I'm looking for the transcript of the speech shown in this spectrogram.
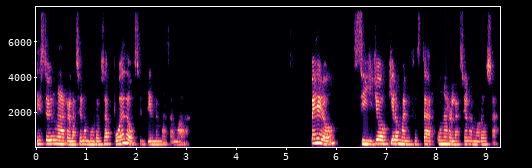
estoy en una relación amorosa, puedo sentirme más amada. Pero si yo quiero manifestar una relación amorosa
